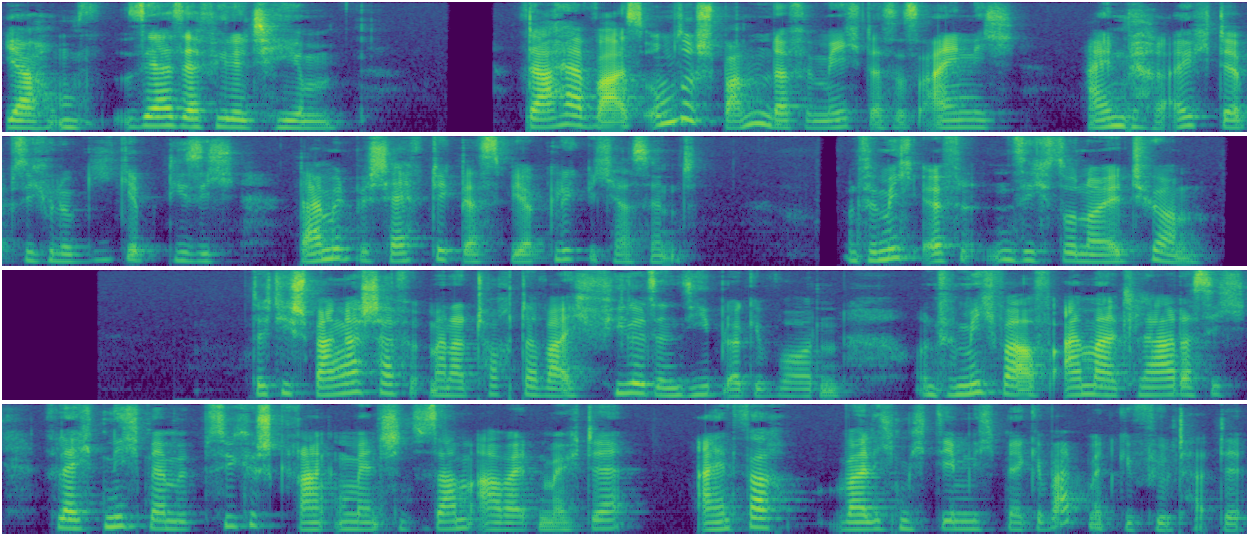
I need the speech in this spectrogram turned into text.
ja, um sehr, sehr viele Themen. Daher war es umso spannender für mich, dass es eigentlich einen Bereich der Psychologie gibt, die sich damit beschäftigt, dass wir glücklicher sind. Und für mich öffneten sich so neue Türen. Durch die Schwangerschaft mit meiner Tochter war ich viel sensibler geworden und für mich war auf einmal klar, dass ich vielleicht nicht mehr mit psychisch kranken Menschen zusammenarbeiten möchte, einfach weil ich mich dem nicht mehr gewappnet gefühlt hatte.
